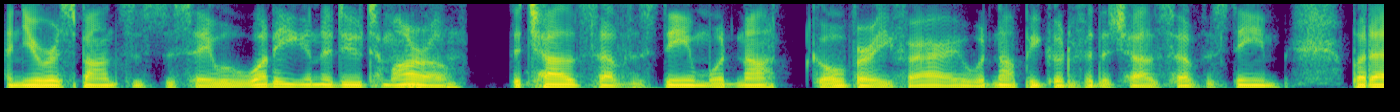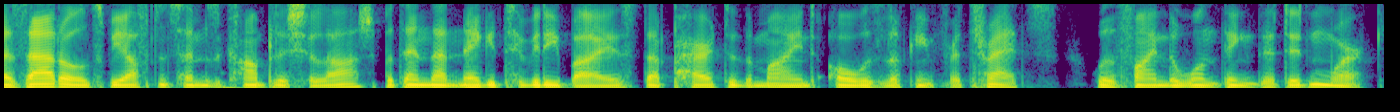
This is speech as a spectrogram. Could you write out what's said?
and your response is to say, well, what are you going to do tomorrow? the child's self esteem would not go very far. It would not be good for the child's self esteem. But as adults, we oftentimes accomplish a lot, but then that negativity bias, that part of the mind always looking for threats, will find the one thing that didn't work.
